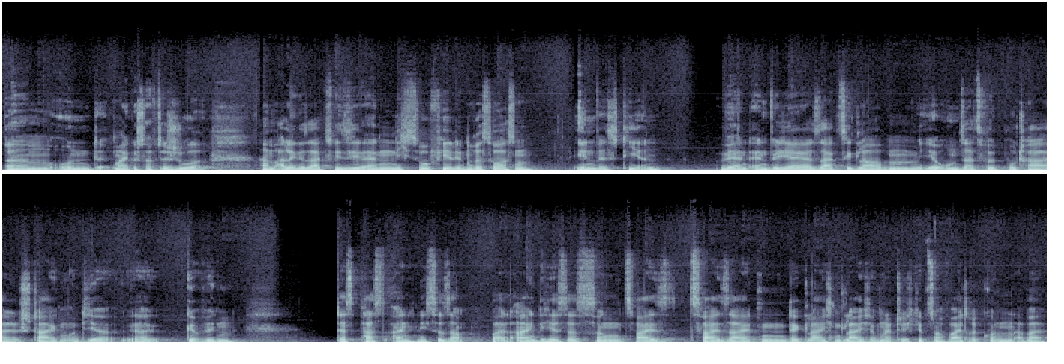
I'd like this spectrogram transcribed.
und Microsoft Azure haben alle gesagt, wie sie werden nicht so viel in Ressourcen investieren, während Nvidia ja sagt, sie glauben, ihr Umsatz wird brutal steigen und ihr, ihr Gewinn das passt eigentlich nicht zusammen, weil eigentlich ist das so zwei, zwei Seiten der gleichen Gleichung. Natürlich gibt es noch weitere Kunden, aber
